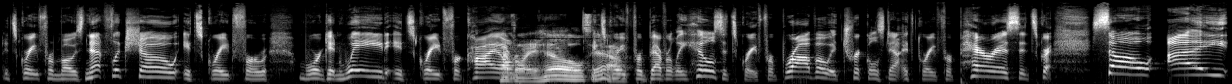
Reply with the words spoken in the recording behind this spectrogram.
It's great for Mo's Netflix show. It's great for Morgan Wade. It's great for Kyle. Beverly Hills. It's yeah. great for Beverly Hills. It's great for Bravo. It trickles down. It's great for Paris. It's great. So I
